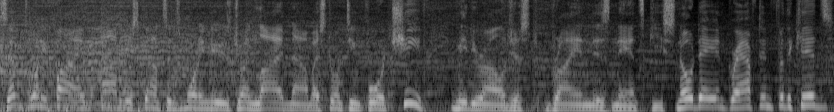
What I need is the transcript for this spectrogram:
725 on Wisconsin's Morning News, joined live now by Storm Team 4 Chief Meteorologist Brian Niznansky. Snow day in Grafton for the kids?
